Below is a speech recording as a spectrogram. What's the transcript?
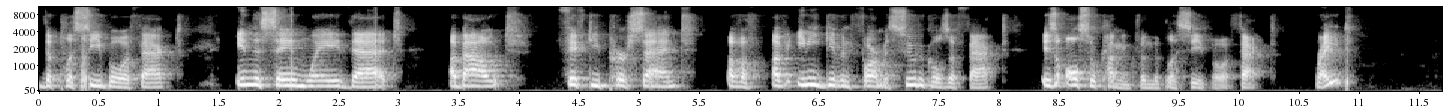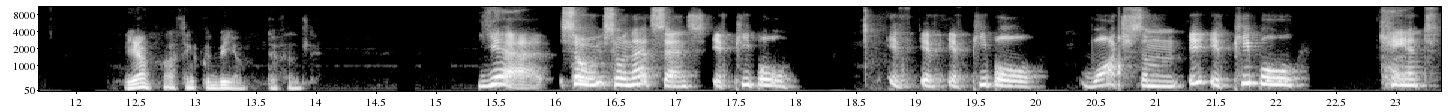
the placebo effect in the same way that about 50% of, a, of any given pharmaceutical's effect is also coming from the placebo effect, right? Yeah, I think could be, definitely. Yeah. So so in that sense, if people if if if people watch some if people can't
